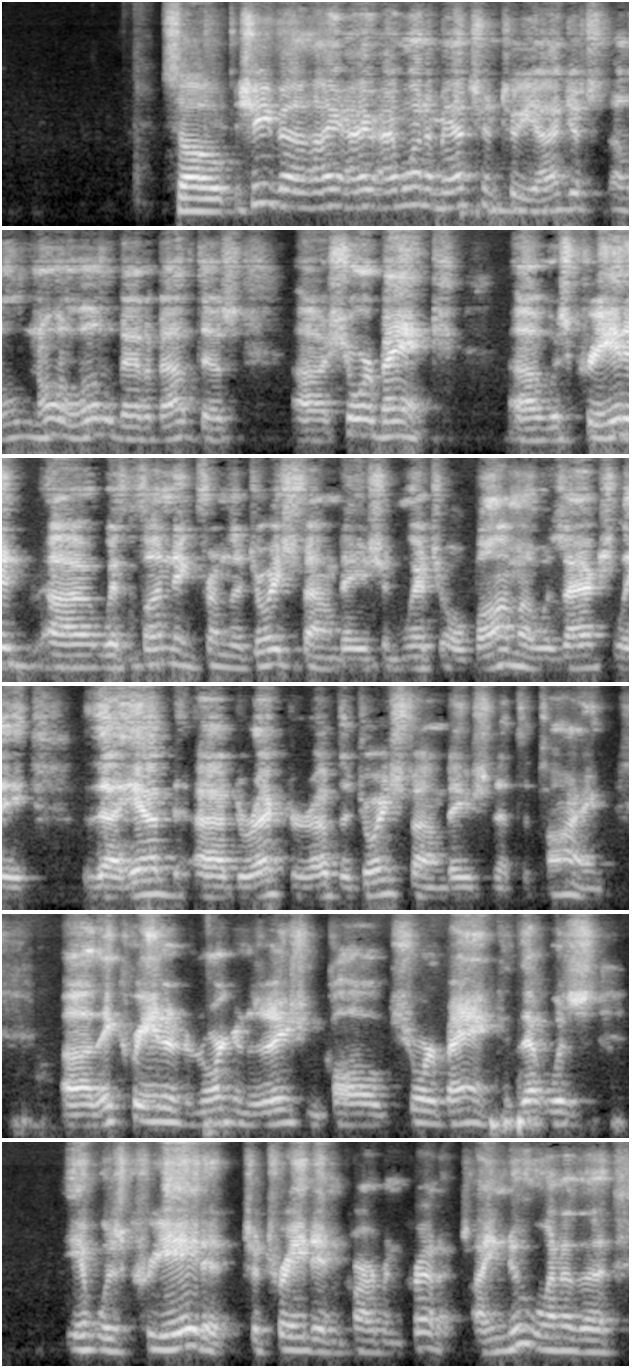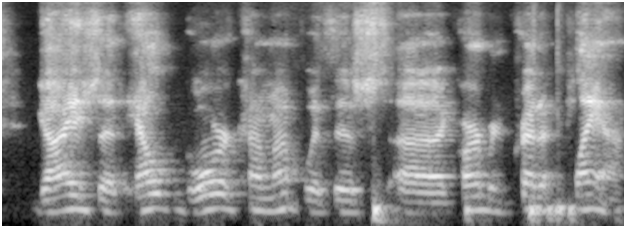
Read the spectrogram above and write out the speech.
So, Shiva, I, I, I, want to mention to you, I just know a little bit about this. Uh, Shore Bank uh, was created uh, with funding from the Joyce Foundation, which Obama was actually the head uh, director of the Joyce Foundation at the time, uh, they created an organization called Shore Bank that was it was created to trade in carbon credits. I knew one of the guys that helped Gore come up with this uh, carbon credit plan.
